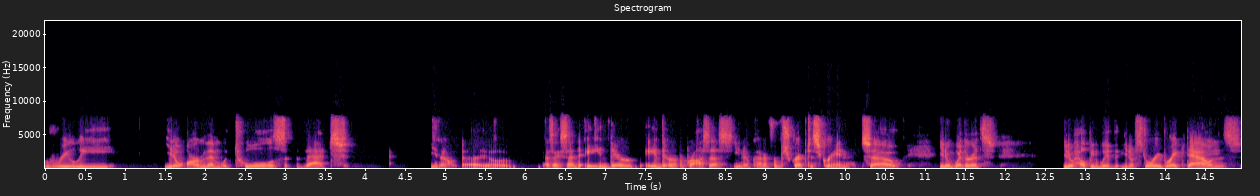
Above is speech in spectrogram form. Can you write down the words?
really you know arm them with tools that you know uh, as I said, aid their aid their process, you know, kind of from script to screen. So, you know, whether it's you know helping with you know story breakdowns,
